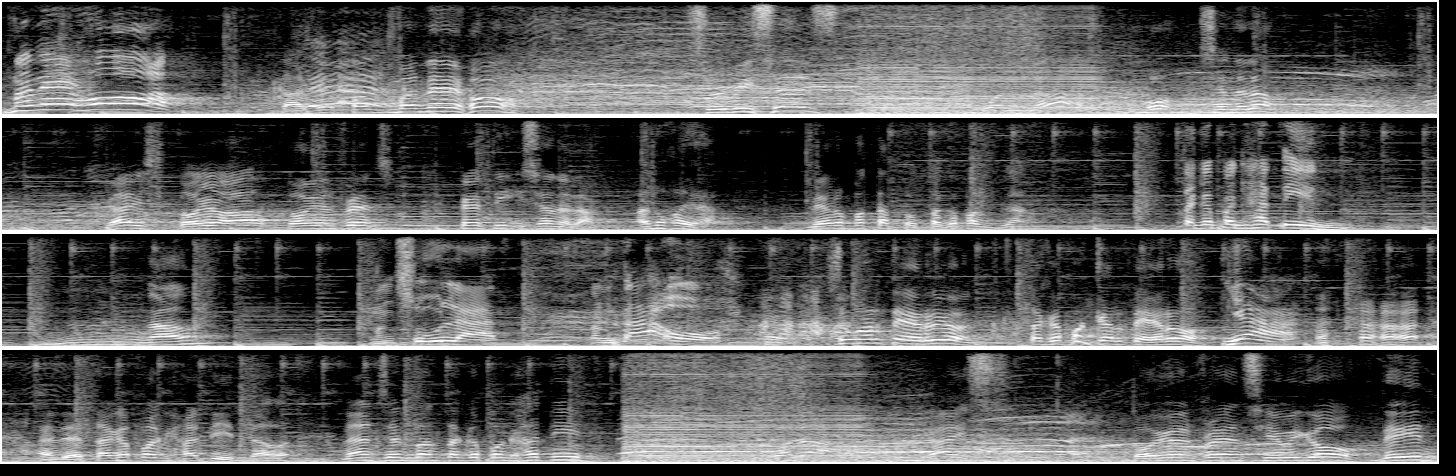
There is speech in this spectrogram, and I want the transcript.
maneho. Tagapagmaneho. Survey says, wala. Oh, isa na lang. Guys, Toyo ha, Toyo and friends. Petty, isa na lang. Ano kaya? Meron pa tatlo, tagapag-blank. Tagapaghatid Hmm, nang? ng sulat ng tao. So, kartero yun. Tagapagkartero. Yeah. Hindi, tagapaghatid. daw. Nandyan ba ang tagapaghatid? Wala. Guys, Toyo and friends, here we go. Dane,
